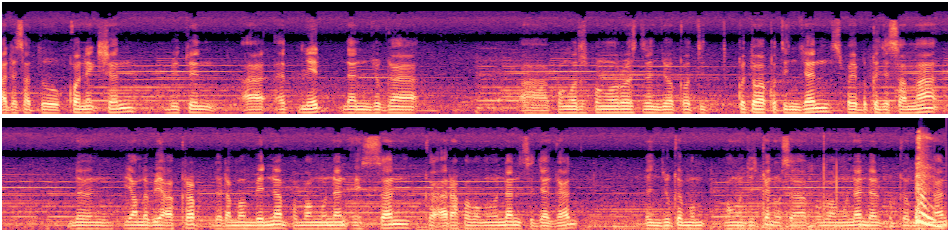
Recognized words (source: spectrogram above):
ada satu connection between uh, atlet dan juga uh, pengurus-pengurus dan juga ketua kontingen supaya bekerjasama dan yang lebih akrab dalam membina pembangunan ihsan ke arah pembangunan sejagat dan juga mewujudkan usaha pembangunan dan perkembangan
